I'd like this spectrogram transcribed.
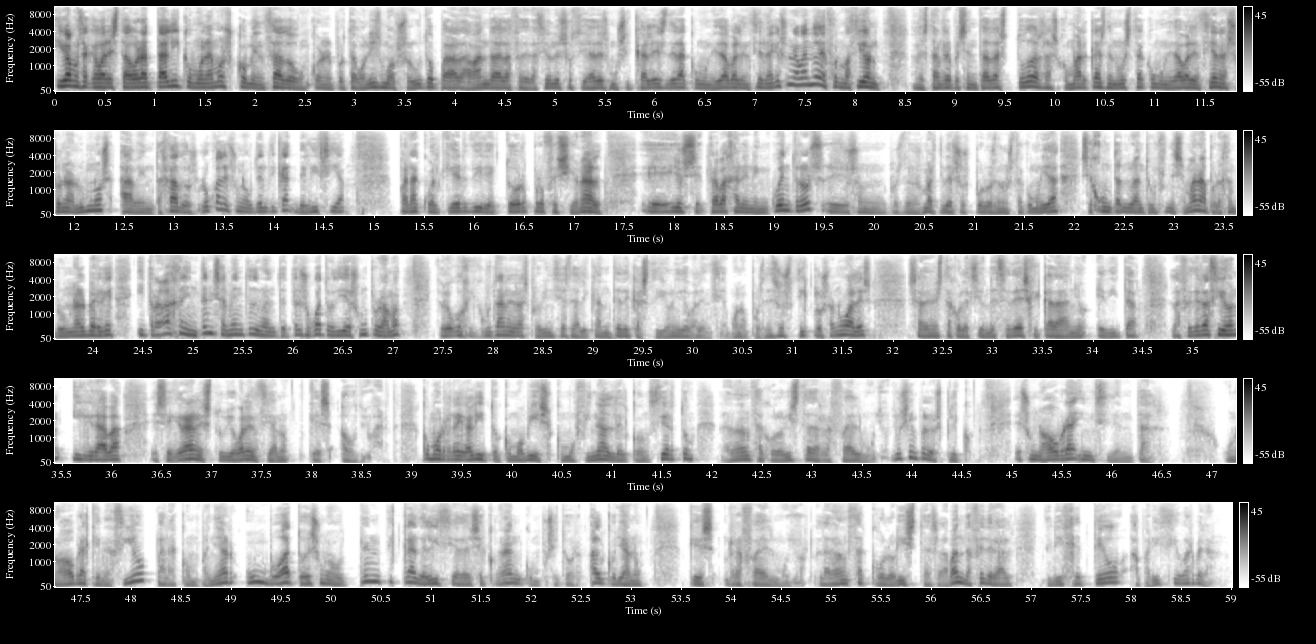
Y vamos a acabar esta hora tal y como la hemos comenzado, con el protagonismo absoluto para la banda de la Federación de Sociedades Musicales de la Comunidad Valenciana, que es una banda de formación donde están representadas todas las comarcas de nuestra comunidad valenciana. Son alumnos aventajados, lo cual es una auténtica delicia para cualquier director profesional. Eh, ellos se, trabajan en encuentros, ellos son pues, de los más diversos pueblos de nuestra comunidad, se juntan durante un fin de semana, por ejemplo, en un albergue, y trabajan intensamente durante tres o cuatro días un programa que luego ejecutan en las provincias de Alicante, de Castellón y Valencia. Bueno, pues de esos ciclos anuales salen esta colección de CDs que cada año edita la Federación y graba ese gran estudio valenciano que es Audio Art. Como regalito, como bis, como final del concierto, la danza colorista de Rafael Muyo. Yo siempre lo explico, es una obra incidental una obra que nació para acompañar un boato. Es una auténtica delicia de ese gran compositor alcoyano que es Rafael Muyor. La danza colorista es la banda federal, dirige Teo Aparicio Barberán.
